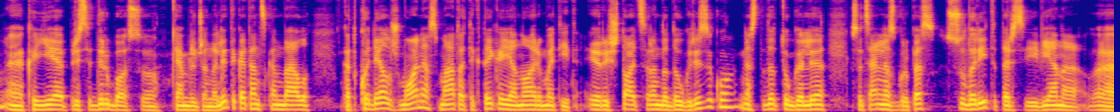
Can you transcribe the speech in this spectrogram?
kai jie prisidirbo su cambridge analytica ten skandalu kad kodėl žmonės mato tik tai ką jie nori matyti ir iš to atsiranda daug rizikų nes tada tu gali socialines grupes suvaryti tarsi į vieną e,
